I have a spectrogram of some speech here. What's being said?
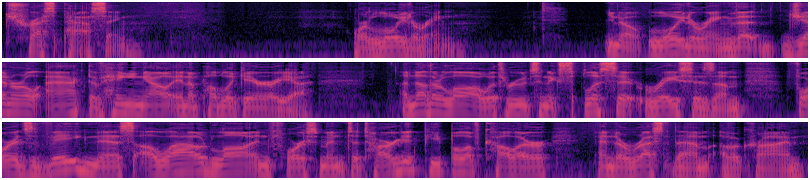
trespassing or loitering. You know, loitering, that general act of hanging out in a public area. Another law with roots in explicit racism, for its vagueness, allowed law enforcement to target people of color and arrest them of a crime.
